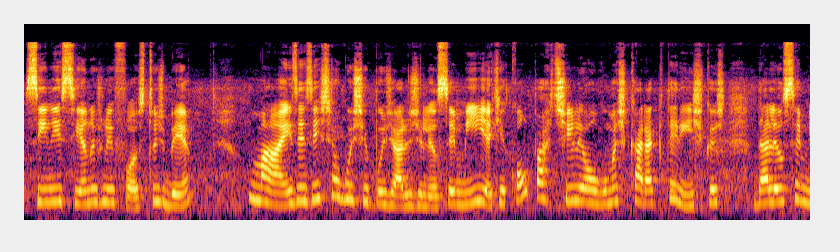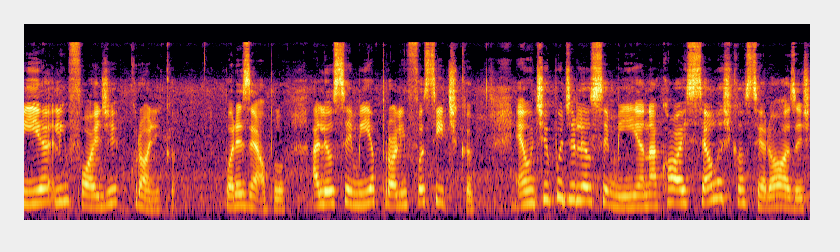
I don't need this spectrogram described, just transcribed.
se inicia nos linfócitos B mas existem alguns tipos de áreas de leucemia que compartilham algumas características da leucemia linfóide crônica. Por exemplo, a leucemia prolinfocítica é um tipo de leucemia na qual as células cancerosas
